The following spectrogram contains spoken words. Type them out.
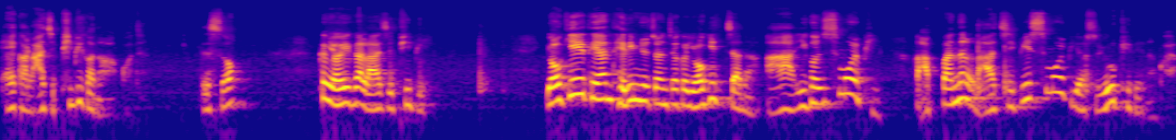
애가 라지 BB가 나왔거든. 됐어? 그럼 여기가 라지 BB. 여기에 대한 대립 유전자가 여기 있잖아. 아, 이건 스몰 B. 그러니까 아빠는 라지 B, 스몰 B였어. 이렇게 되는 거야.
